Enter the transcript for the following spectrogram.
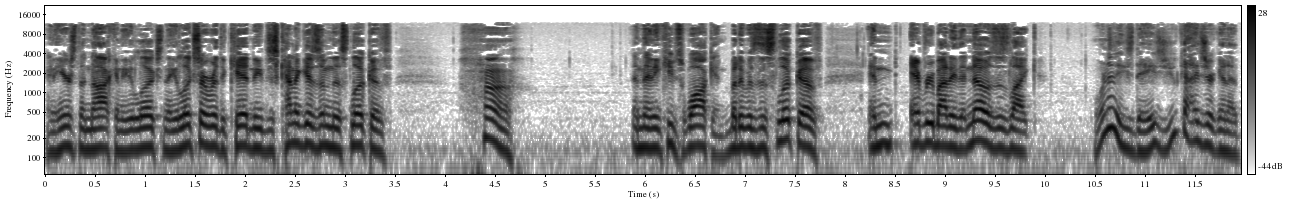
And here's the knock and he looks and he looks over at the kid and he just kind of gives him this look of, huh. And then he keeps walking. But it was this look of, and everybody that knows is like, one of these days you guys are going to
